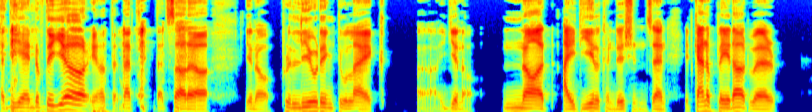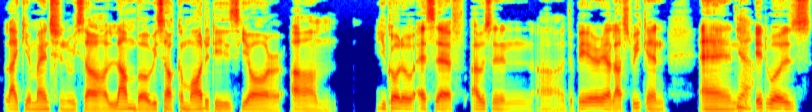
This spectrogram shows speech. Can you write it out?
at the end of the year. You know, that, that that's sort of, you know, preluding to like uh, you know, not ideal conditions. And it kind of played out where, like you mentioned, we saw lumber, we saw commodities, your, um, you go to SF. I was in, uh, the Bay Area last weekend and yeah. it was,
